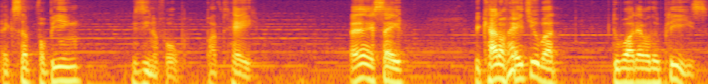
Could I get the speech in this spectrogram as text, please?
Except for being xenophobe. But hey, they say, we kind of hate you, but do whatever they please.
